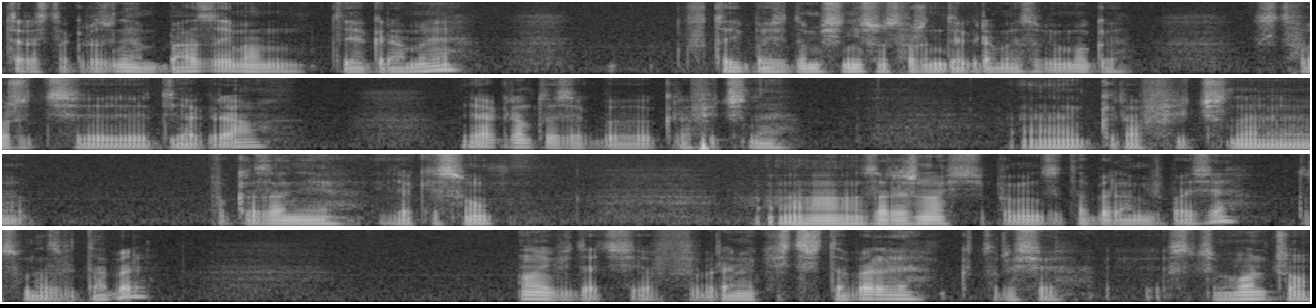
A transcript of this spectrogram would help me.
teraz tak rozwinąłem bazę i mam diagramy. W tej bazie domyślnie nie są stworzone diagramy, ja sobie mogę stworzyć e, diagram. Diagram to jest jakby graficzne, e, graficzne pokazanie, jakie są zależności pomiędzy tabelami w bazie. To są nazwy tabel. No i widać, ja wybrałem jakieś trzy tabele, które się z czym łączą.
